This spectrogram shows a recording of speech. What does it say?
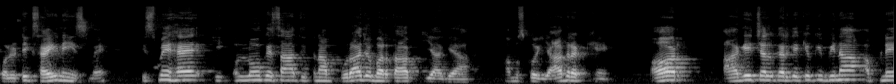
पॉलिटिक्स है ही नहीं इसमें। इसमें है कि उन लोगों के साथ इतना बुरा जो बर्ताव किया गया हम उसको याद रखें और आगे चल करके क्योंकि बिना अपने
